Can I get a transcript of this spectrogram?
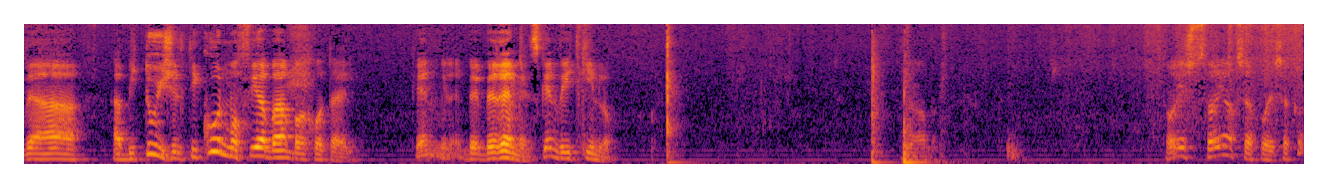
והביטוי של תיקון מופיע בברכות האלה, כן? ברמז, כן? והתקין לו. יש ספרים עכשיו פה, יש הכל.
